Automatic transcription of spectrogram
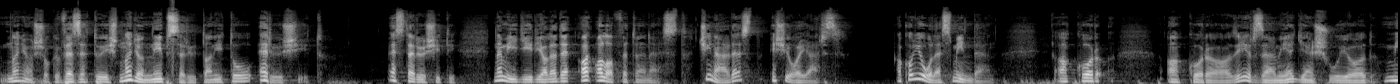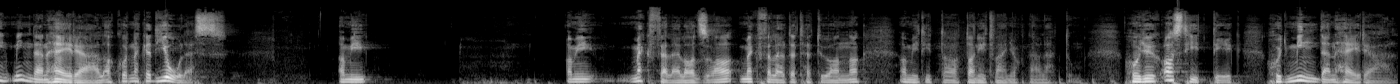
nagyon sok vezető és nagyon népszerű tanító erősít. Ezt erősíti. Nem így írja le, de alapvetően ezt. Csináld ezt, és jól jársz. Akkor jó lesz minden. Akkor, akkor az érzelmi egyensúlyod minden helyre áll, akkor neked jó lesz. Ami ami megfelel azzal, megfeleltethető annak, amit itt a tanítványoknál láttunk. Hogy ők azt hitték, hogy minden helyre áll.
